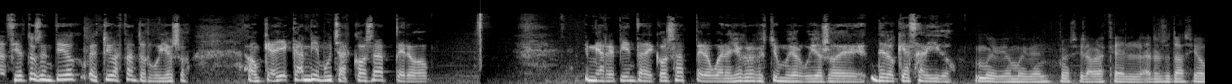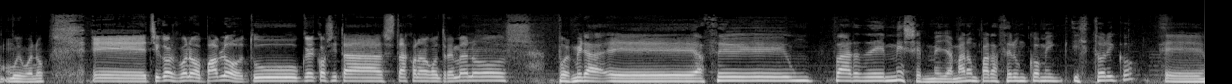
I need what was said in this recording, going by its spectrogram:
en cierto sentido estoy bastante orgulloso. Aunque hay, cambie muchas cosas, pero me arrepienta de cosas, pero bueno, yo creo que estoy muy orgulloso de, de lo que ha salido. Muy bien, muy bien. No, sí, la verdad es que el, el resultado ha sido muy bueno. Eh, chicos, bueno, Pablo, ¿tú qué cositas estás con algo entre manos? Pues mira, eh, hace un par de meses me llamaron para hacer un cómic histórico. Eh,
